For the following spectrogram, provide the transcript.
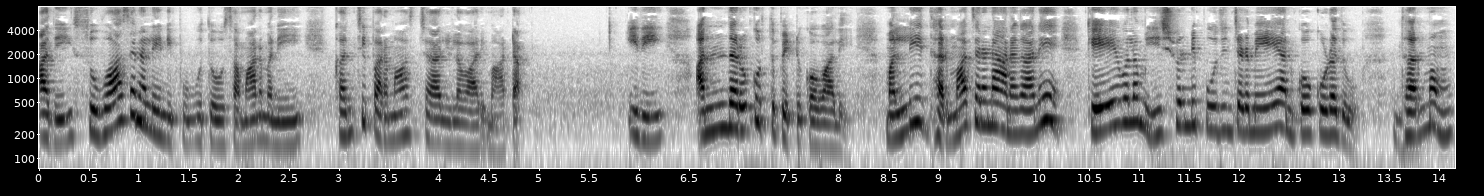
అది సువాసన లేని పువ్వుతో సమానమని కంచి పరమాచార్యుల వారి మాట. ఇది అందరూ గుర్తుపెట్టుకోవాలి. మళ్ళీ ధర్మాచరణ అనగానే కేవలం ఈశ్వరుని పూజించడమే అనుకోకూడదు. ధర్మం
